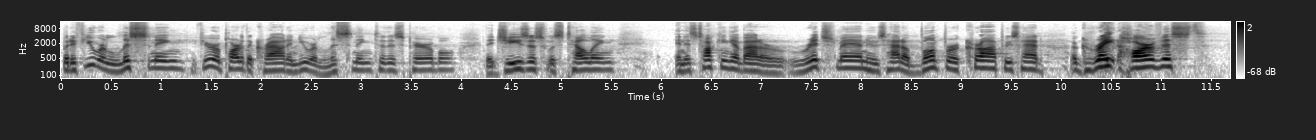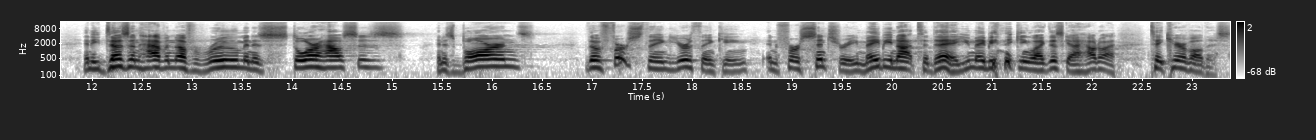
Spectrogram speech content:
But if you were listening, if you were a part of the crowd and you were listening to this parable that Jesus was telling, and it's talking about a rich man who's had a bumper crop, who's had a great harvest, and he doesn't have enough room in his storehouses and his barns. The first thing you're thinking in first century, maybe not today, you may be thinking like this guy, how do I take care of all this?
